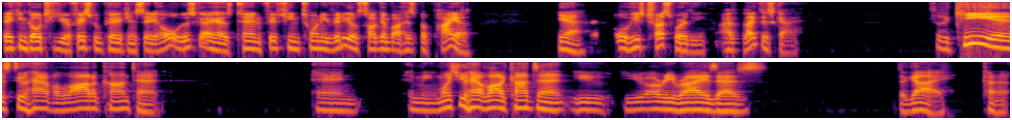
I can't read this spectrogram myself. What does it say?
they can go to your Facebook page and say, oh, this guy has 10, 15, 20 videos talking about his papaya. Yeah. Oh, he's trustworthy. I like this guy. So the key is to have a lot of content. And I mean, once you have a lot of content, you you already rise as the guy, kind of,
